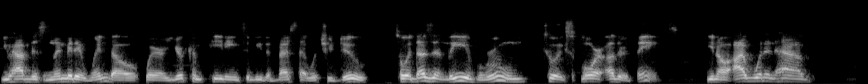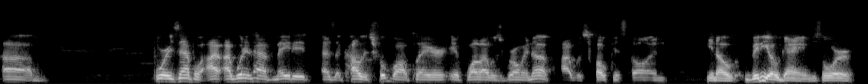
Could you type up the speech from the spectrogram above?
You have this limited window where you're competing to be the best at what you do. So it doesn't leave room to explore other things. You know, I wouldn't have um, for example, I, I, wouldn't have made it as a college football player if while I was growing up, I was focused on, you know, video games or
